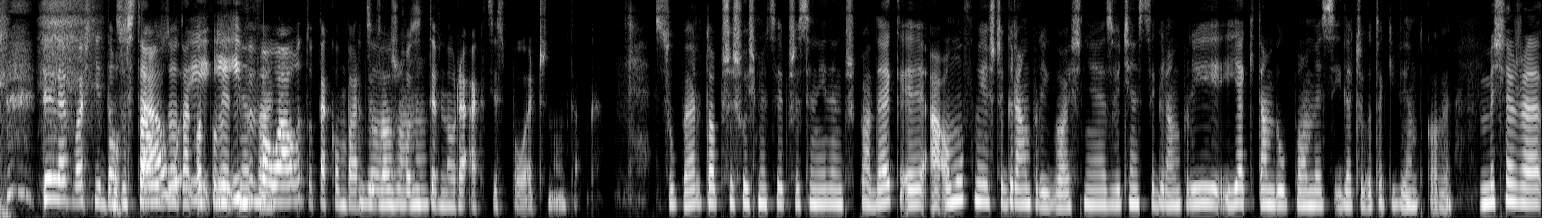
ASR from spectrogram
tyle właśnie dostał Zostało to tak i, i, i tak. wywołało tak. to taką bardzo Wyważone. pozytywną reakcję społeczną. Tak. Super, to przeszłyśmy sobie przez ten jeden przypadek. Y, a omówmy jeszcze Grand Prix właśnie, zwycięzcy Grand Prix. Jaki tam był pomysł i dlaczego taki wyjątkowy? Myślę, że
